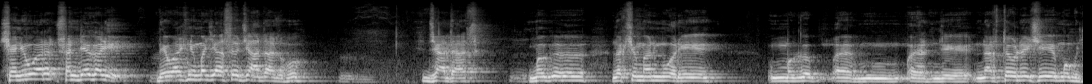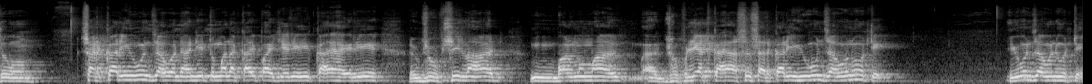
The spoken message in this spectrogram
शनिवार संध्याकाळी देवाशनी म्हणजे असं जादाच हो. जादाच मग लक्ष्मण मोरे मग नर्तवडेचे जे मुग्धम सरकार येऊन जावं आणि तुम्हाला काय पाहिजे रे काय आहे रे? झोपशीला बाळमामा अ, झोपल्यात काय? असं सरकार येऊन जाऊन होते. येऊन जाऊन होते.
